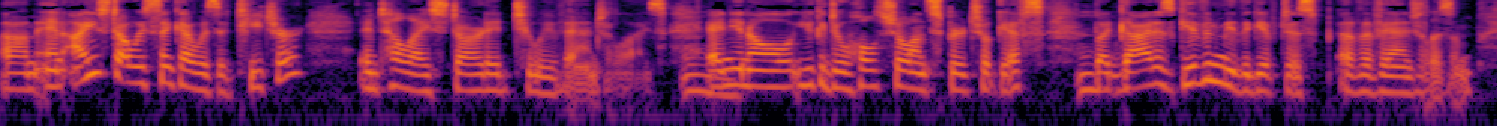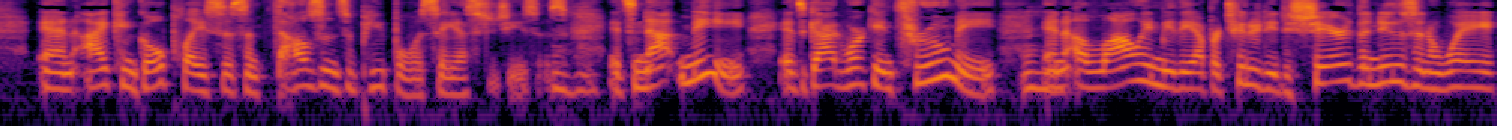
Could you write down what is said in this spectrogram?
Um, and I used to always think I was a teacher until I started to evangelize. Mm. And you know, you could do a whole show on spiritual gifts, but mm-hmm. God has given me the gift of, of evangelism. And I can go places and thousands of people will say yes to Jesus. Mm-hmm. It's not me. It's God working through me mm-hmm. and allowing me the opportunity to share the news in a way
